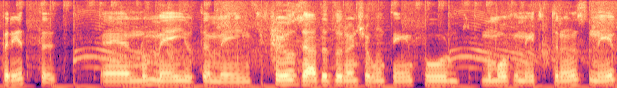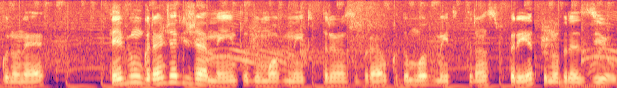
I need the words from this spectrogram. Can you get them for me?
preta é, no meio também, que foi usada durante algum tempo no movimento trans negro, né? Teve um grande alijamento do movimento trans branco do movimento trans preto no Brasil.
